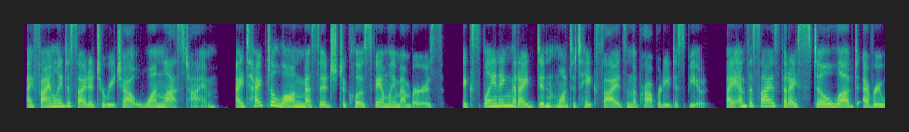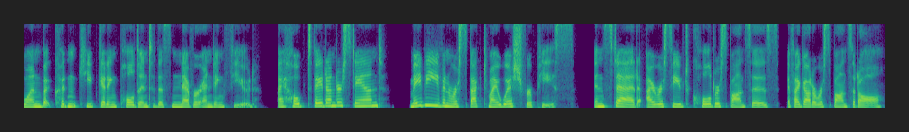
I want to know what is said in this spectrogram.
I finally decided to reach out one last time. I typed a long message to close family members, explaining that I didn't want to take sides in the property dispute. I emphasized that I still loved everyone but couldn't keep getting pulled into this never ending feud. I hoped they'd understand, maybe even respect my wish for peace. Instead, I received cold responses, if I got a response at all.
